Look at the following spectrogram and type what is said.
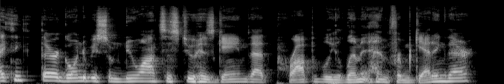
I think there are going to be some nuances to his game that probably limit him from getting there.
